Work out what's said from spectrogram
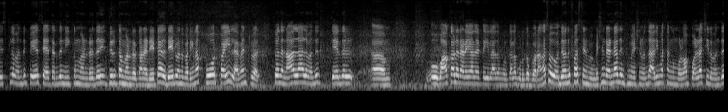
லிஸ்ட்டில் வந்து பேர் சேர்த்துறது நீக்கம் பண்ணுறது திருத்தம் பண்ணுறதுக்கான டேட்டு அது டேட் வந்து பார்த்தீங்கன்னா four five eleven twelve so அந்த நாலு நாள் வந்து தேர்தல் ஓ வாக்காளர் அடையாள அட்டை இல்லாதவங்களுக்கெல்லாம் கொடுக்க போகிறாங்க ஸோ இது வந்து ஃபர்ஸ்ட் இன்ஃபர்மேஷன் ரெண்டாவது இன்ஃபர்மேஷன் வந்து அரிம சங்கம் மூலமாக பொள்ளாச்சியில் வந்து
